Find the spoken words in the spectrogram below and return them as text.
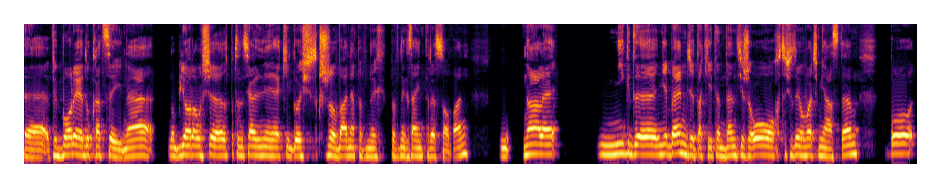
te wybory edukacyjne no, biorą się potencjalnie jakiegoś skrzyżowania pewnych, pewnych zainteresowań, no ale nigdy nie będzie takiej tendencji, że o, chcę się zajmować miastem, bo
